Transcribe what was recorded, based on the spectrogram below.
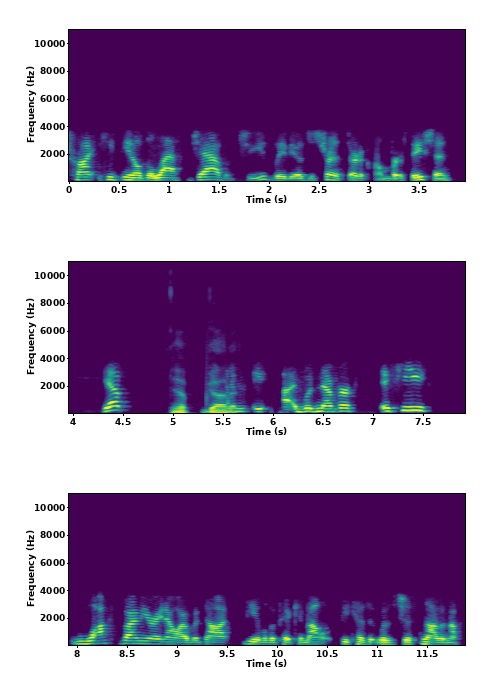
trying, he, you know, the last jab of, geez, lady, I was just trying to start a conversation. Yep. Yep. Got it. And I would never, if he walked by me right now, I would not be able to pick him out because it was just not enough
